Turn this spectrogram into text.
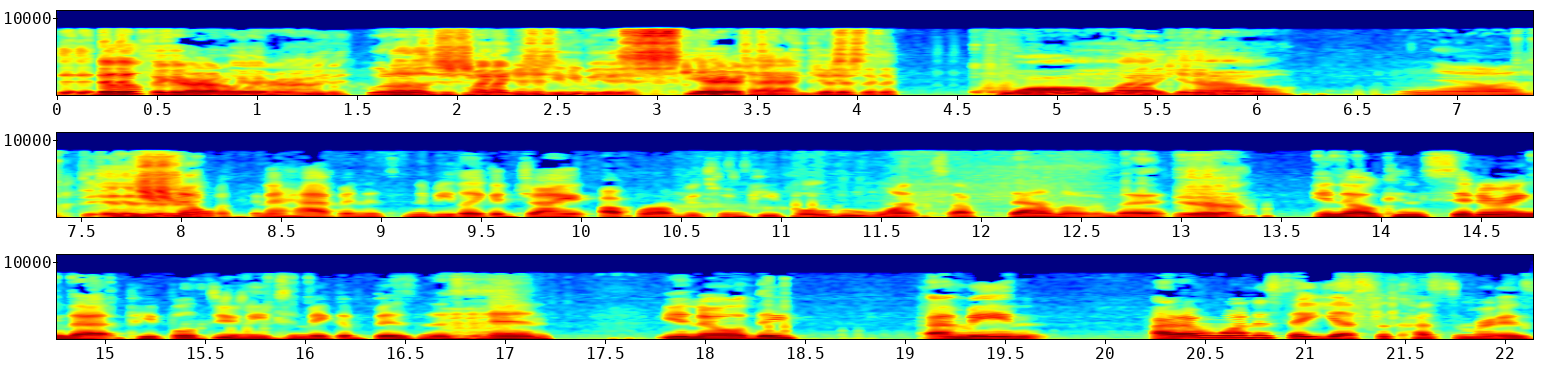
They'll figure out a way around it. Who knows? This might just even be a scare tactic, just to qualm, like you know, No, the you know what's gonna happen. It's gonna be like a giant uproar between people who want stuff downloaded. But Yeah. you know, considering that people do need to make a business, Mhm. and you know, they, I mean, I don't want to say yes, the customer is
